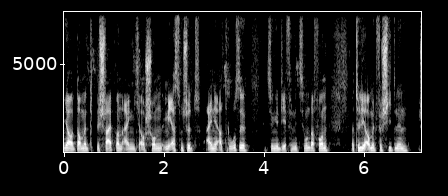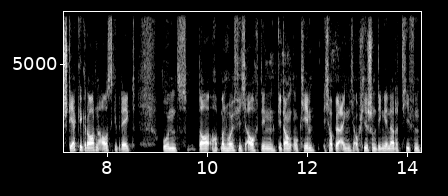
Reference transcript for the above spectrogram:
ja, damit beschreibt man eigentlich auch schon im ersten Schritt eine Arthrose bzw. Definition davon. Natürlich auch mit verschiedenen Stärkegraden ausgeprägt. Und da hat man häufig auch den Gedanken, okay, ich habe ja eigentlich auch hier schon degenerativen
